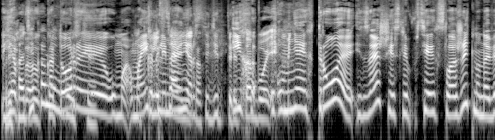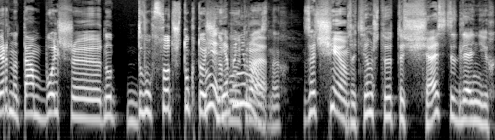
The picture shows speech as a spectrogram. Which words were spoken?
я- мне которые у мо- моих племянников. сидит перед Их- тобой. У меня их трое, и знаешь, если все их сложить, ну, наверное, там больше, ну, 200 штук точно Нет, я будет понимаю. разных. Зачем? Затем, что это счастье для них.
